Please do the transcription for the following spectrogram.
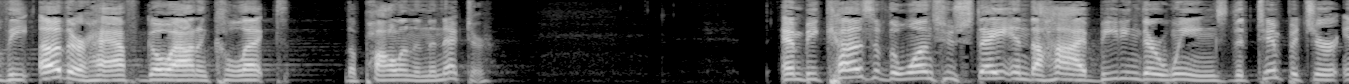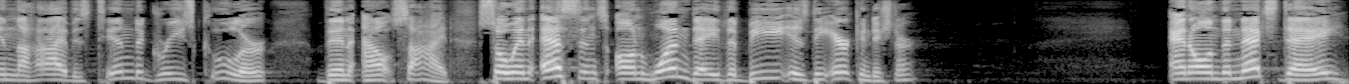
the other half go out and collect the pollen and the nectar. And because of the ones who stay in the hive beating their wings, the temperature in the hive is 10 degrees cooler than outside. So in essence, on one day, the bee is the air conditioner. And on the next day,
